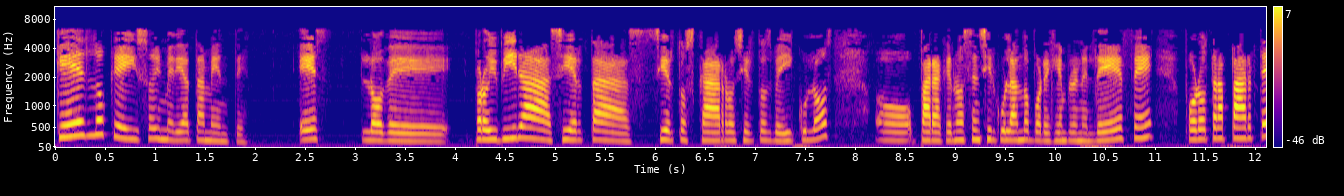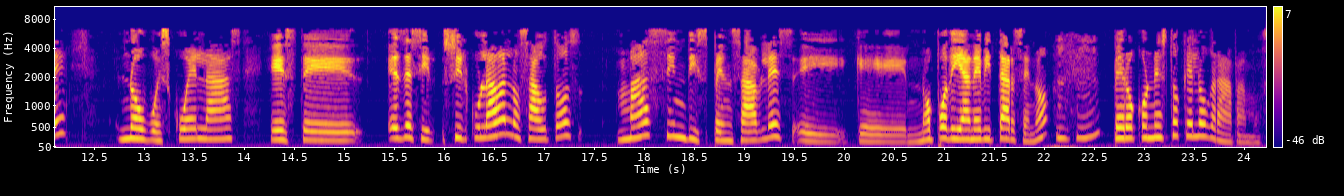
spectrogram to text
¿Qué es lo que hizo inmediatamente? Es lo de prohibir a ciertas ciertos carros, ciertos vehículos o para que no estén circulando, por ejemplo, en el DF. Por otra parte, no hubo escuelas, este, es decir, circulaban los autos más indispensables eh, que no podían evitarse, ¿no? Pero con esto, ¿qué lográbamos?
